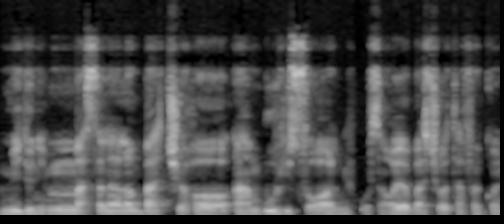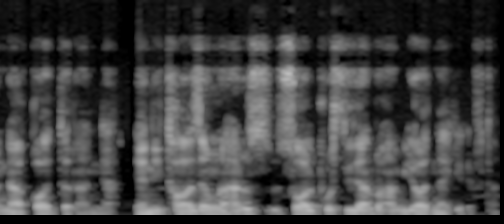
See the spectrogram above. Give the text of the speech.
می‌دونیم مثلا الان بچه ها انبوهی سوال می‌پرسن. آیا بچه ها تفکر نقاد دارن؟ نه. یعنی تازه اونها هنوز سوال پرسیدن رو هم یاد نگرفتن.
